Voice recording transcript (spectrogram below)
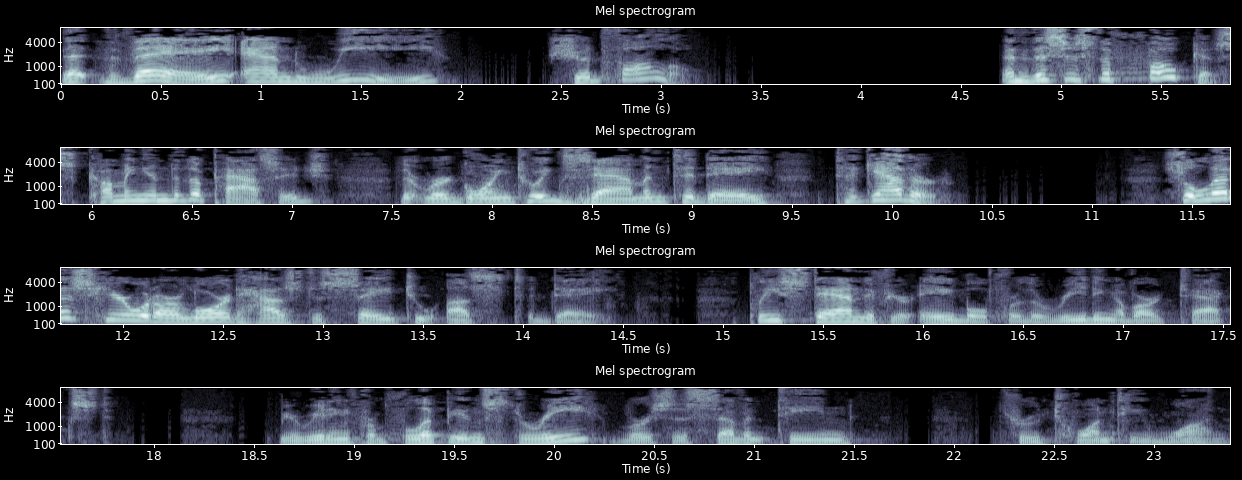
that they and we should follow. And this is the focus coming into the passage that we're going to examine today together. So let us hear what our Lord has to say to us today. Please stand if you're able for the reading of our text. We're reading from Philippians 3, verses 17 through 21.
